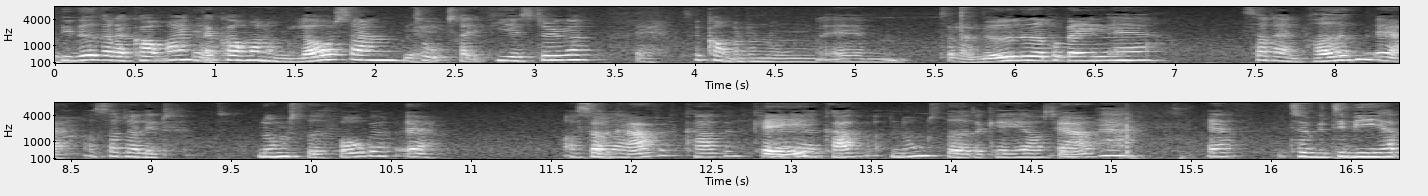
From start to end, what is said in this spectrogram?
Vi ved, hvad der kommer, ikke? Ja. Der kommer nogle lovsange, Ja. to, tre, fire stykker. Ja. Så kommer der nogle, øh, Så der er mødeleder på banen. ja, så er der en prædiken, Ja, og så er der lidt, nogle steder forbøn, ja. og Så er der kaffe. kaffe. Kage. Ja, kaffe. Og nogle steder er der kage også. Ja. ja. Så vi- det, vi har,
